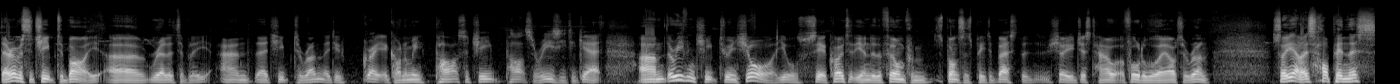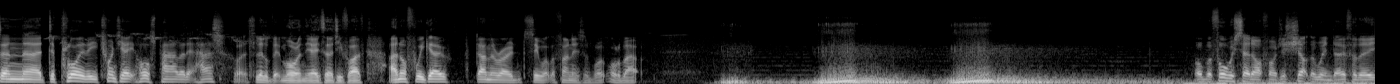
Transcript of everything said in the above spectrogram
They're ever so cheap to buy, uh, relatively, and they're cheap to run. They do great economy. Parts are cheap, parts are easy to get. Um, they're even cheap to insure. You'll see a quote at the end of the film from sponsors Peter Best that show you just how affordable they are to run. So yeah, let's hop in this and uh, deploy the 28 horsepower that it has. Well, it's a little bit more in the A35. And off we go down the road and see what the fun is all about. Well, before we set off, I'll just shut the window for the,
